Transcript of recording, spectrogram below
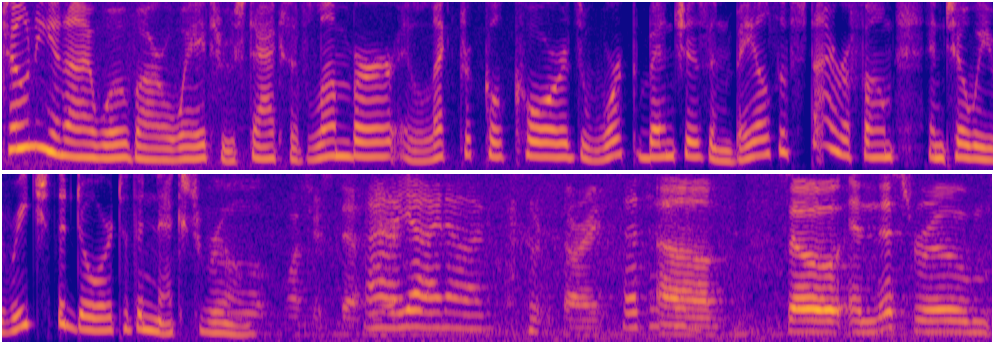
Tony and I wove our way through stacks of lumber, electrical cords, workbenches, and bales of styrofoam until we reached the door to the next room. Watch your step. Uh, yeah, I know. Sorry. That's okay. Um, so in this room,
